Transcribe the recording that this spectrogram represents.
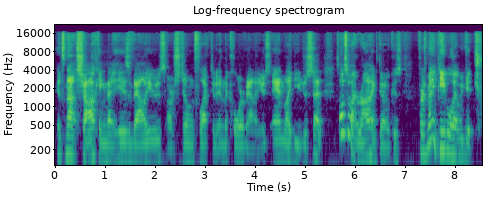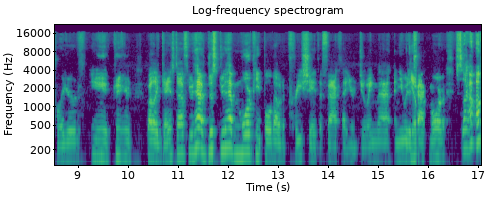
it's not shocking that his values are still inflected in the core values. And like you just said, it's also ironic though, because for as many people that would get triggered, eh, triggered by like gay stuff, you'd have just you'd have more people that would appreciate the fact that you're doing that, and you would Yep. attract more. of it. Just like I'm, I'm,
